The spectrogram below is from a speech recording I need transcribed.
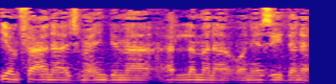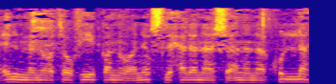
ينفعنا أجمعين بما علمنا وأن يزيدنا علما وتوفيقا وأن يصلح لنا شأننا كله.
